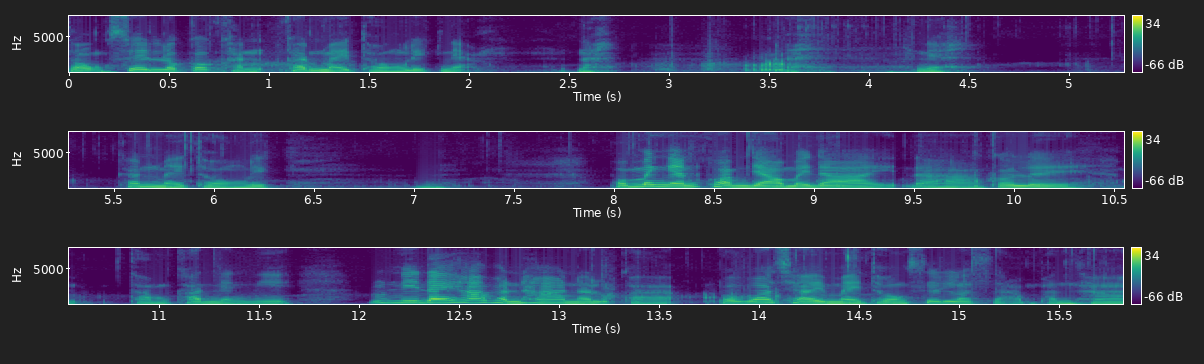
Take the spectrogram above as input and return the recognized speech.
สองเส้นแล้วก็ขั้นขั้นไหมทองเล็กเนี่ยนะเนี่ย ขั้นไหมทองเล็ก เพราะไม่งั้นความยาวไม่ได้นะคะ ก็เลยทำขั้นอย่างนี้ รุ่นนี้ได้ห้าพันห้านะลูกค้า เพราะว่าใช้ไหมทองเส้นละสามพันห้า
